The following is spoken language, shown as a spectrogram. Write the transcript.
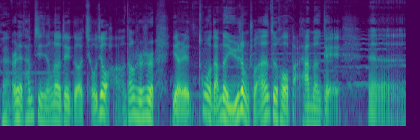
对而且他们进行了这个求救，好像当时是也是通过咱们的渔政船，最后把他们给呃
